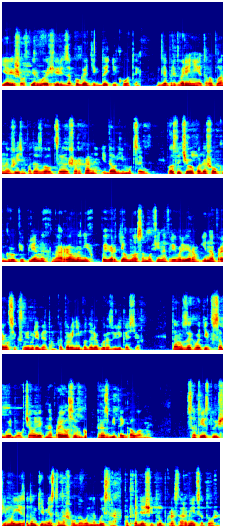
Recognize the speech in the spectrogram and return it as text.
Я решил в первую очередь запугать их до икоты. Для притворения этого плана в жизнь подозвал Ц. Шархана и дал ему ЦУ. После чего подошел к группе пленных, наорал на них, повертел носом у финнов револьвером и направился к своим ребятам, которые неподалеку развели костер. Там, захватив с собой двух человек, направился в разбитой колонны. Соответствующее моей задумке место нашел довольно быстро. Подходящий труп красноармейца тоже.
